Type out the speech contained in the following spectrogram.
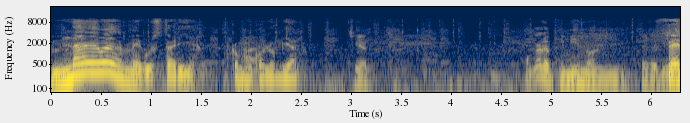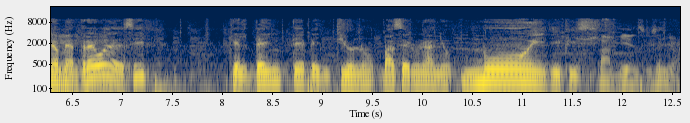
Nada más me gustaría como colombiano. Cierto. Póngale optimismo. Pero me atrevo a decir que el 2021 va a ser un año muy difícil. También, sí, señor.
